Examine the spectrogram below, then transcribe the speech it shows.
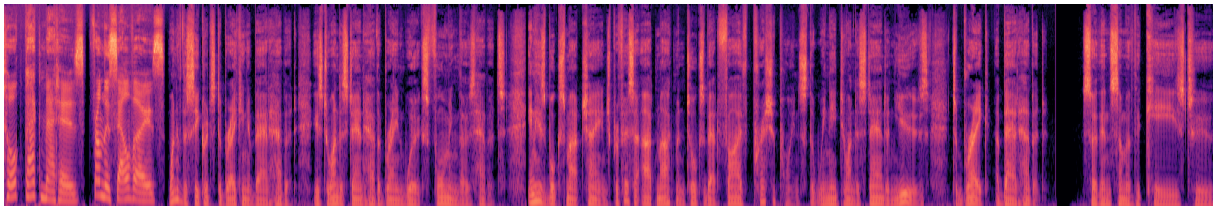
Talkback Matters from the Salvos. One of the secrets to breaking a bad habit is to understand how the brain works forming those habits. In his book Smart Change, Professor Art Markman talks about five pressure points that we need to understand and use to break a bad habit. So, then some of the keys to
